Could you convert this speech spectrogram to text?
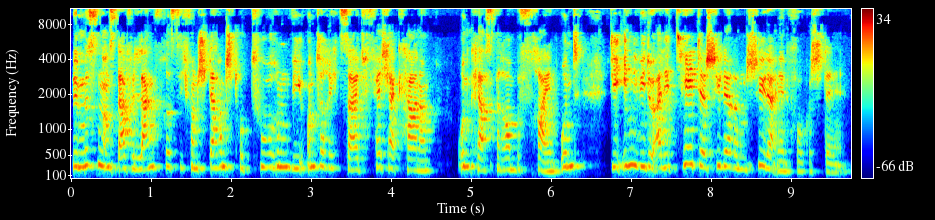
Wir müssen uns dafür langfristig von starren Strukturen wie Unterrichtszeit, Fächerkanon und Klassenraum befreien und die Individualität der Schülerinnen und Schüler in den Fokus stellen.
